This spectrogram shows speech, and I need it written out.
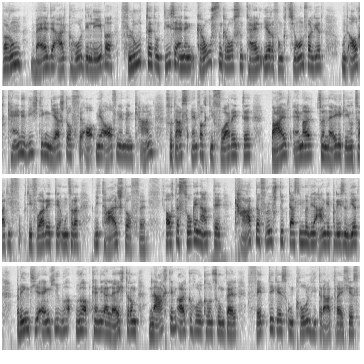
Warum? Weil der Alkohol die Leber flutet und diese einen großen, großen Teil ihrer Funktion verliert und auch keine wichtigen Nährstoffe mehr aufnehmen kann, sodass einfach die Vorräte bald einmal zur Neige gehen, und zwar die, die Vorräte unserer Vitalstoffe. Auch das sogenannte Katerfrühstück, das immer wieder angepriesen wird, bringt hier eigentlich überhaupt keine Erleichterung nach dem Alkoholkonsum, weil fettiges und kohlenhydratreiches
